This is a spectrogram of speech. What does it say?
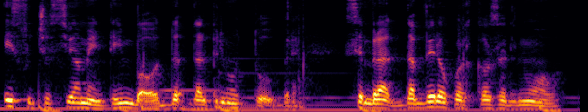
e successivamente in VOD dal 1 ottobre. Sembra davvero qualcosa di nuovo.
